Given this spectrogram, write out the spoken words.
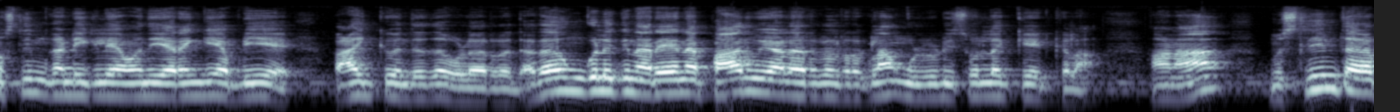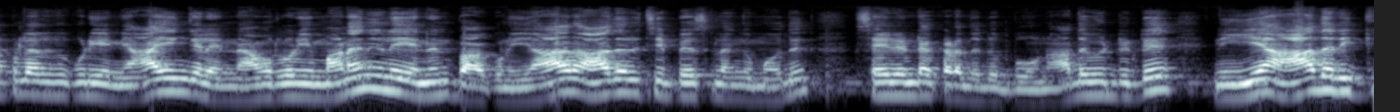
முஸ்லீம் கண்டிக்கலையா வந்து இறங்கி அப்படியே வாய்க்கு வந்ததை உளர்றது. அதாவது உங்களுக்கு நிறைய பார்வையாளர்கள் இருக்கலாம் உங்களுடைய சொல்ல கேட்கலாம். ஆனால் முஸ்லீம் தரப்பில் இருக்கக்கூடிய நியாயங்கள் என்ன? அவர்களுடைய மனநிலை என்னன்னு பார்க்கணும். யாரும் ஆதரித்து பேசலங்கும் போது சைலண்டாக கடந்துட்டு போகணும். அதை விட்டுட்டு நீ ஏன் ஆதரிக்க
